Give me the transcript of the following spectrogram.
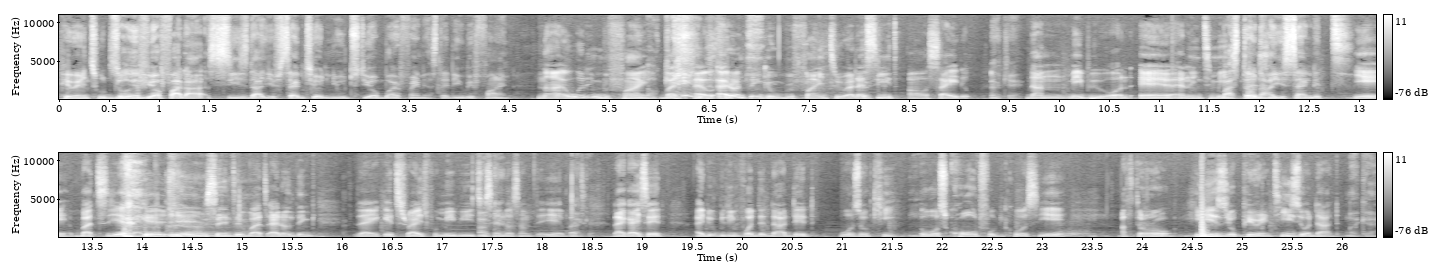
parents would So be. So if your father sees that you've sent your nudes to your boyfriend instead, you'll be fine. Nah, it wouldn't be fine. But I, I don't think it would be fine to rather see it outside Okay. than maybe on uh, an intimate. But still, now you send it. Yeah, but yeah, yeah, you sent it. But I don't think like it's right for maybe you to send or something. Yeah, but like I said, I do believe what the dad did was okay. It was called for because yeah, after all, he is your parent. He is your dad. Okay.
